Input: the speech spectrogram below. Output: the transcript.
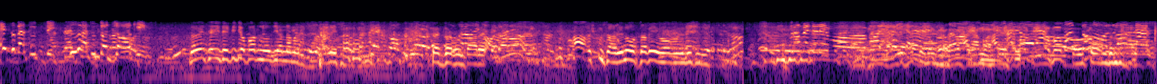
e soprattutto, soprattutto giochi. Dove inserite il video porno di Anna Maria? Senza contare. Ah, scusate, non lo sapevo. Provvederemo a Allora, fa- Montomollo nasce,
